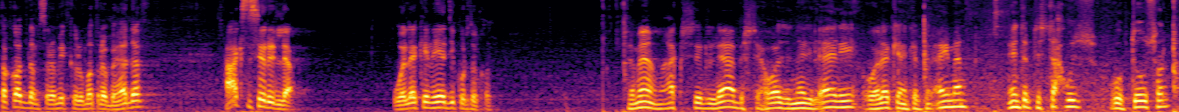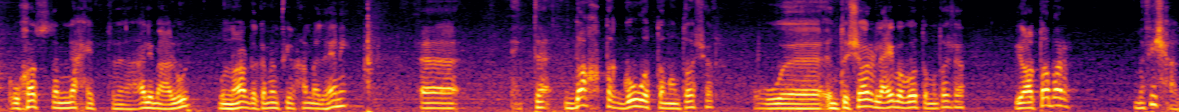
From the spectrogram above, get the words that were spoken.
تقدم سيراميكا كليوباترا بهدف عكس سير اللعب ولكن هي دي كرة القدم. تمام عكس اللعب استحواذ النادي الأهلي ولكن يا كابتن أيمن أنت بتستحوذ وبتوصل وخاصة من ناحية علي معلول والنهاردة كمان في محمد هاني. آه أنت ضغطك جوه ال 18 وانتشار اللعيبة جوه ال 18 يعتبر مفيش حد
